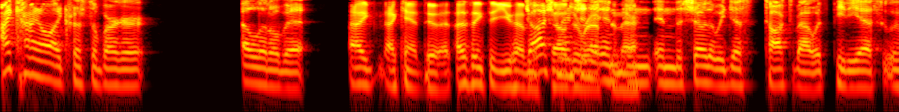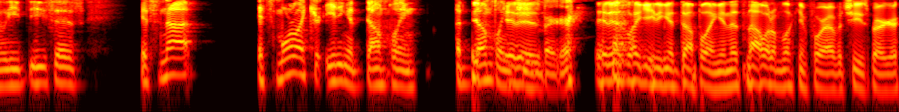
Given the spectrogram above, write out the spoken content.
I kind of like Krystal Burger a little bit. I, I can't do it. I think that you have Josh mentioned it in, in in, in the show that we just talked about with PDS. He, he says it's not, it's more like you're eating a dumpling, a dumpling it is. cheeseburger. It is like eating a dumpling, and that's not what I'm looking for out of a cheeseburger.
